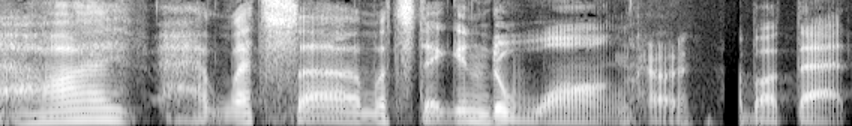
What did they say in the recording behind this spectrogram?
Uh, let's uh, let's dig into Wong. Okay. How about that?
